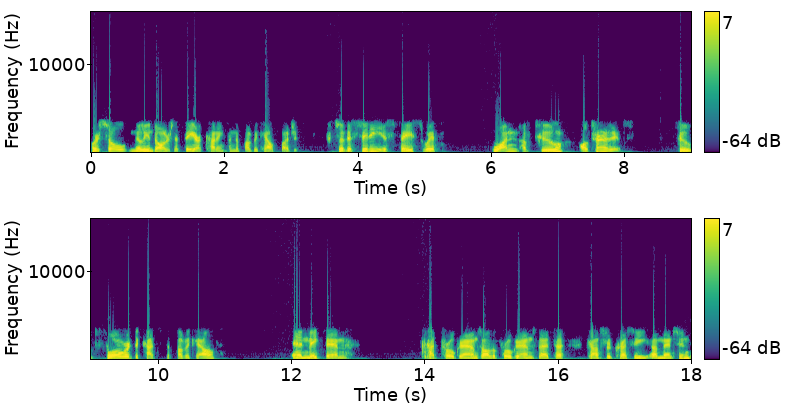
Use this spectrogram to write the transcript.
or so million dollars that they are cutting from the public health budget. So the city is faced with one of two alternatives to forward the cuts to public health and make them cut programs, all the programs that uh, Councillor Cressy uh, mentioned.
